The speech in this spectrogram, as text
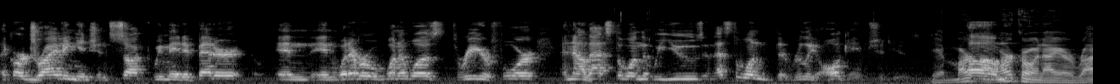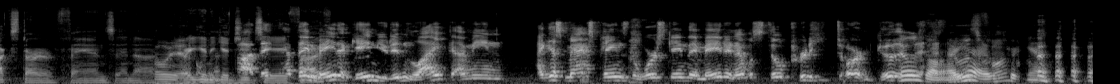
Like our driving engine sucked. We made it better in in whatever one it was, three or four, and now that's the one that we use, and that's the one that really all games should use. Yeah, Mar- Um, Marco and I are Rockstar fans, and uh, Oh, yeah. are you going to get Uh, GTA? they, have they made a game you didn't like? I mean. I guess Max Payne's the worst game they made, and it was still pretty darn good. It was all right. It was yeah, it was fun. pretty, yeah.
